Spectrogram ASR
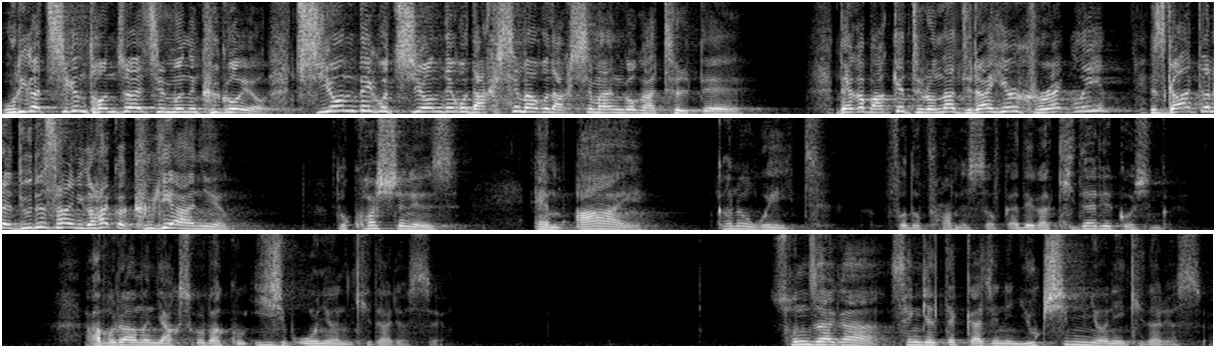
우리가 지금 던져야 할 질문은 그거예요. 지연되고 지연되고 낙심하고 낙심하는 것 같을 때 내가 맞게 들었나? Did I hear correctly? Is God gonna do this? 하나님 이걸 할 거야. 그게 아니에요. The question is am I gonna wait for the promise of God. 내가 기다릴 것인가요? 아브라함은 약속을 받고 25년 기다렸어요. 손자가 생길 때까지는 60년이 기다렸어요.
